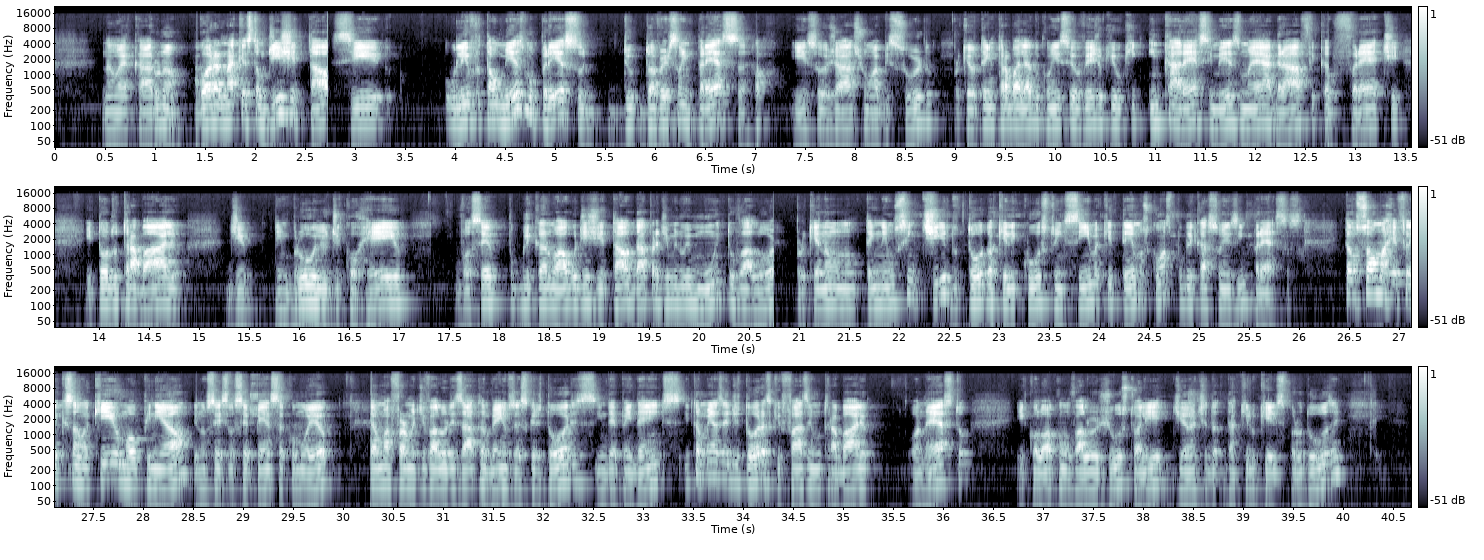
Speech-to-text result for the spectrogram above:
não é caro não. Agora na questão digital, se o livro está o mesmo preço do, da versão impressa, isso eu já acho um absurdo, porque eu tenho trabalhado com isso e eu vejo que o que encarece mesmo é a gráfica, o frete e todo o trabalho de embrulho, de correio. Você publicando algo digital dá para diminuir muito o valor, porque não, não tem nenhum sentido todo aquele custo em cima que temos com as publicações impressas. Então só uma reflexão aqui, uma opinião, e não sei se você pensa como eu, é uma forma de valorizar também os escritores independentes e também as editoras que fazem um trabalho honesto e colocam um valor justo ali diante daquilo que eles produzem.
